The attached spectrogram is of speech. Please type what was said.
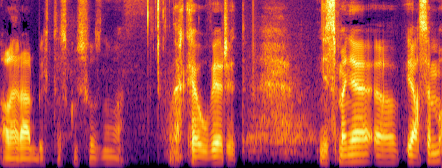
ale rád bych to zkusil znova. Také uvěřit. Nicméně, já jsem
